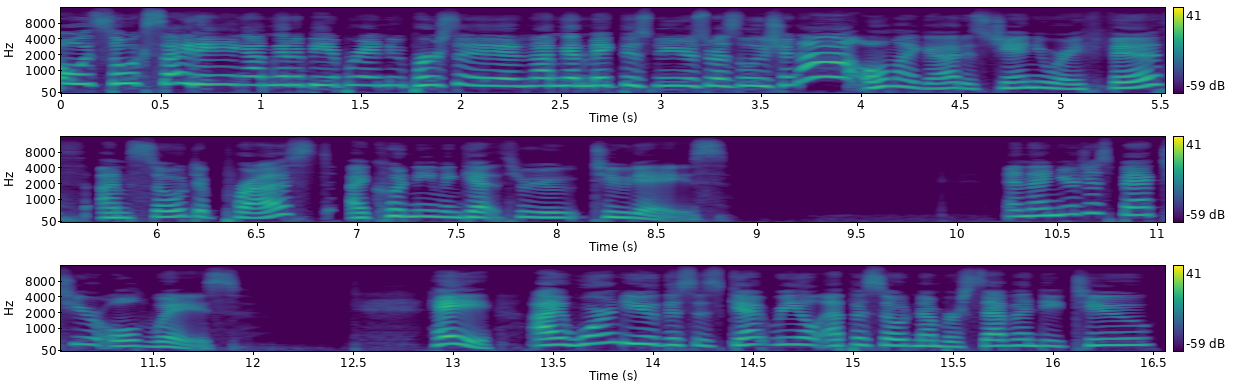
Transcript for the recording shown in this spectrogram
oh it's so exciting. I'm gonna be a brand new person and I'm gonna make this New Year's resolution. Ah, oh my God, it's January 5th. I'm so depressed. I couldn't even get through two days and then you're just back to your old ways. Hey, I warned you this is Get Real episode number 72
